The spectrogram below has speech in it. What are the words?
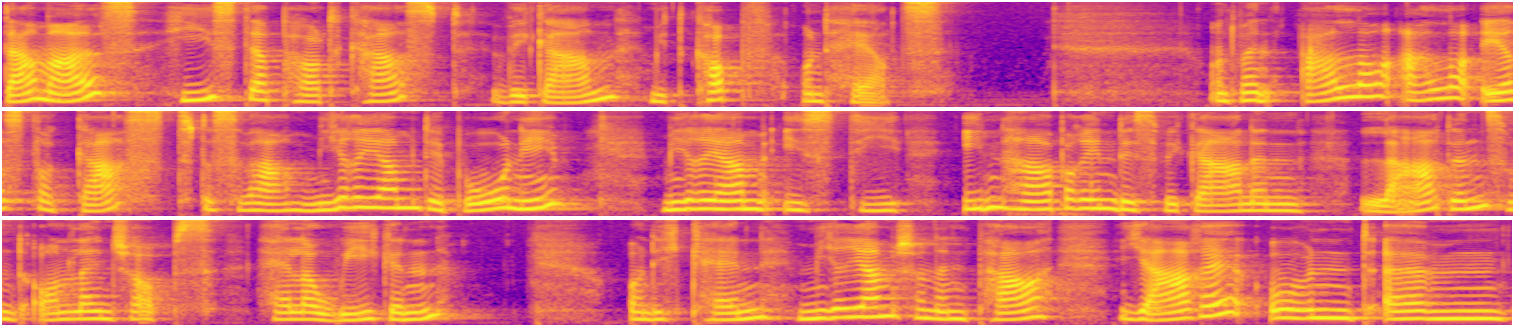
Damals hieß der Podcast Vegan mit Kopf und Herz. Und mein aller, allererster Gast, das war Miriam De Boni. Miriam ist die Inhaberin des veganen Ladens und Online-Shops Hello Vegan. Und ich kenne Miriam schon ein paar Jahre und ähm,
